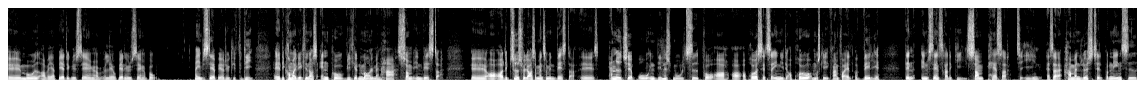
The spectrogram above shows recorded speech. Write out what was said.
øh, måde at være bæredygtige investeringer, at lave bæredygtige investeringer på at investere bæredygtigt, fordi øh, det kommer i virkeligheden også an på, hvilket mål man har som investor. Øh, og, og det betyder selvfølgelig også, at man som investor øh, er nødt til at bruge en lille smule tid på at, at, at prøve at sætte sig ind i det, og prøve måske frem for alt at vælge den investeringsstrategi, som passer til en. Altså har man lyst til på den ene side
